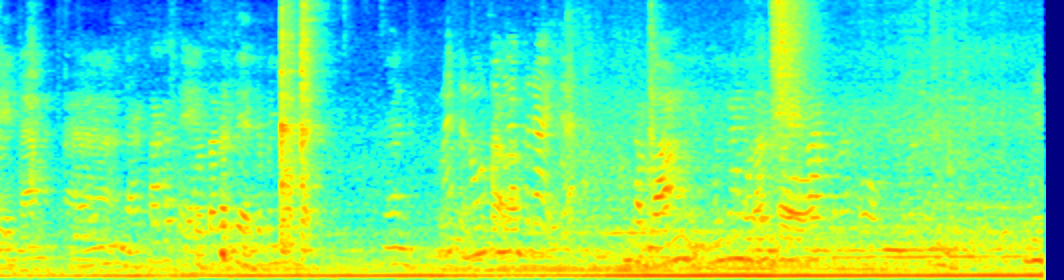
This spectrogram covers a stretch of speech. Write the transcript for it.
เล่นน้ำอ่าอย่างตากระแตตัวตะกั่แตนจะไปยิงนั่นไม่แต่น้องเขายังก็ได้นะที่กำลังมันนั่งบนนั้นแก่ครับนี่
